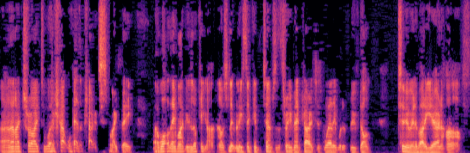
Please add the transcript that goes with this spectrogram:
and then I tried to work out where the characters might be and what they might be looking at. I was literally thinking in terms of the three main characters where they would have moved on to in about a year and a half.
